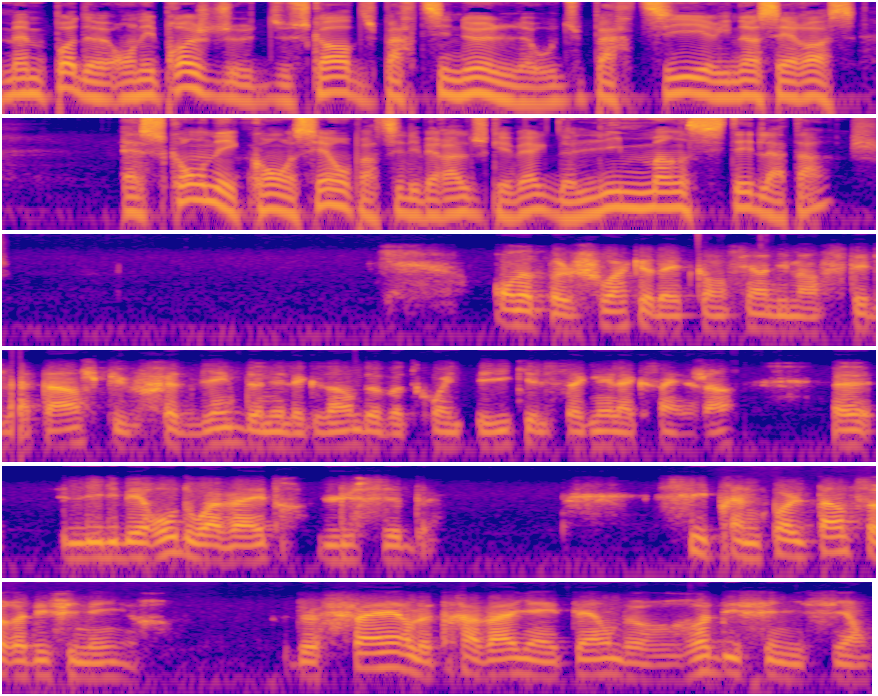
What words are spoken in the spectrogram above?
même pas de. On est proche du, score du parti nul ou du parti rhinocéros. Est-ce qu'on est conscient au Parti libéral du Québec de l'immensité de la tâche? On n'a pas le choix que d'être conscient de l'immensité de la tâche, puis vous faites bien de donner l'exemple de votre coin de pays qui est le Saguenay-Lac-Saint-Jean. Euh, les libéraux doivent être lucides. S'ils prennent pas le temps de se redéfinir, de faire le travail interne de redéfinition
